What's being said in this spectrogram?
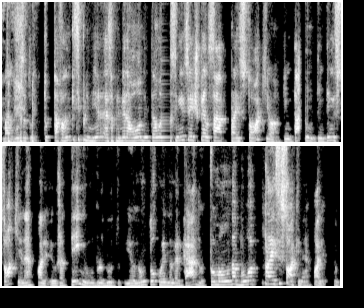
bagunça tudo. Tu tá falando que esse primeiro, essa primeira onda, então, assim, se a gente pensar para estoque, ó, quem, tá, quem tem estoque, né? Olha, eu já tenho um produto e eu não tô com ele no mercado, foi uma onda boa para esse estoque, né? Olha, eu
